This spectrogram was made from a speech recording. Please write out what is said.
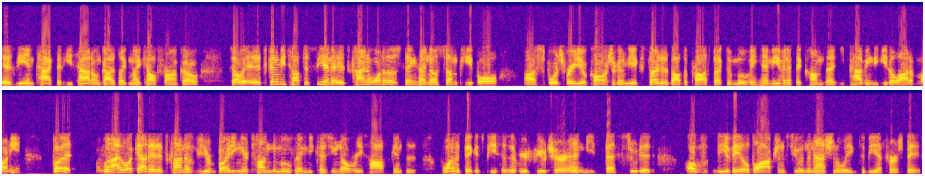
is the impact that he's had on guys like Maikel Franco. So it's going to be tough to see, and it's kind of one of those things. I know some people, uh, sports radio callers, are going to be excited about the prospect of moving him, even if it comes at having to eat a lot of money. But when I look at it, it's kind of you're biting your tongue to move him because you know Rhys Hoskins is one of the biggest pieces of your future, and he's best suited of the available options to you in the National League to be at first base.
